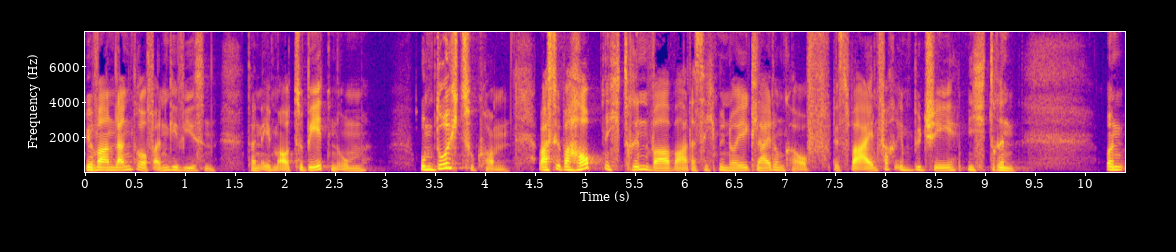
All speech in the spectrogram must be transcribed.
wir waren lang darauf angewiesen, dann eben auch zu beten, um um durchzukommen. Was überhaupt nicht drin war, war, dass ich mir neue Kleidung kaufe. Das war einfach im Budget nicht drin. Und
